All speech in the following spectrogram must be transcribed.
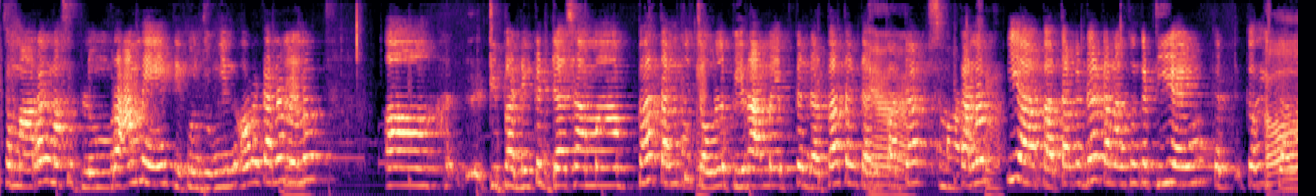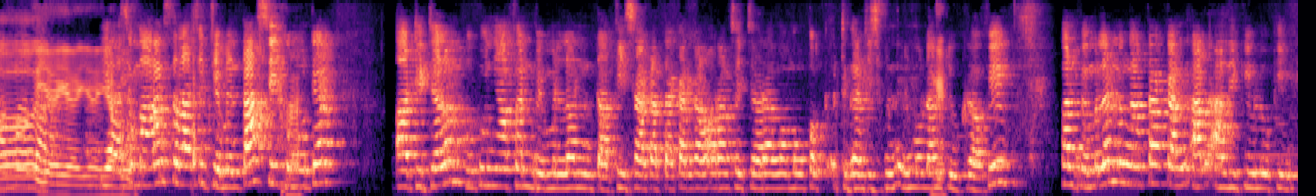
Semarang masih belum rame dikunjungin orang karena Hmm. memang eh, dibanding Kendal sama Batang itu jauh lebih ramai Kendal Batang daripada karena iya Batang Kendal kan langsung ke Dieng ke, ke Oh, iya, iya, iya. Ya, Bu. Semarang setelah sedimentasi kemudian eh, di dalam bukunya Van Bemelen tadi saya katakan kalau orang sejarah ngomong dengan disiplin ilmu dan Iya. geografi Van Bemelen mengatakan ah- ahli geologi.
